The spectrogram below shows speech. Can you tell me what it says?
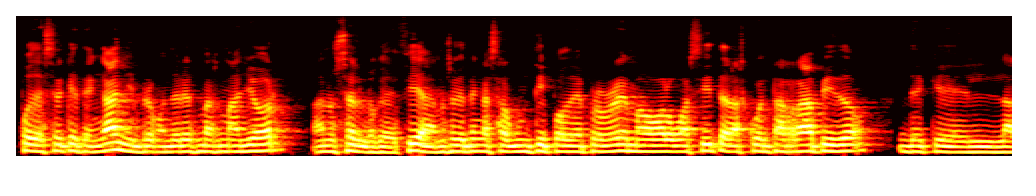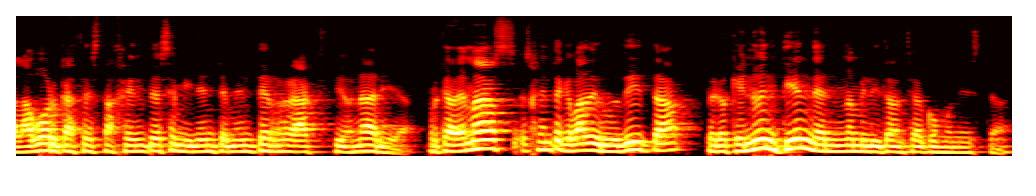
puede ser que te engañen, pero cuando eres más mayor, a no ser lo que decía, a no ser que tengas algún tipo de problema o algo así, te das cuenta rápido de que la labor que hace esta gente es eminentemente reaccionaria. Porque además es gente que va de erudita, pero que no entienden una militancia comunista.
